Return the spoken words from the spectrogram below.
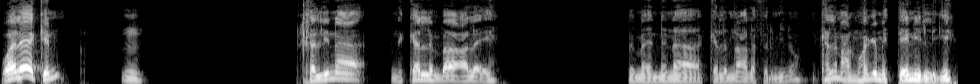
ولكن. خلينا نتكلم بقى على إيه بما اننا اتكلمنا على فيرمينو نتكلم على المهاجم التاني اللي جه.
